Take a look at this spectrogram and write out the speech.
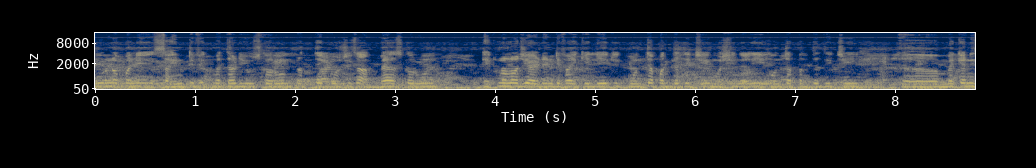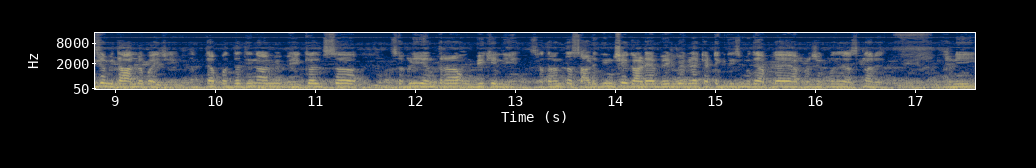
पूर्णपणे सायंटिफिक मेथड यूज करून प्रत्येक गोष्टीचा अभ्यास करून टेक्नॉलॉजी आयडेंटिफाय केली आहे की कोणत्या पद्धतीची मशिनरी कोणत्या पद्धतीची मेकॅनिझम इथं आलं पाहिजे. आणि त्या पद्धतीनं आम्ही व्हेकल्स सगळी यंत्रणा उभी केली आहे. साधारणतः साडेतीनशे गाड्या वेगवेगळ्या कॅटेगरीजमध्ये आपल्या या प्रोजेक्टमध्ये असणार आहेत. आणि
